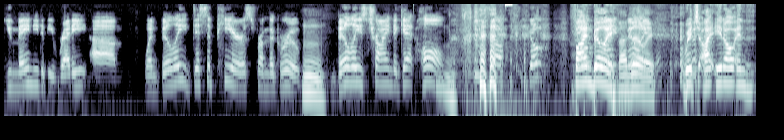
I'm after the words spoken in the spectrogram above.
you may need to be ready um, when Billy disappears from the group. Mm. Billy's trying to get home, so go Find go Billy. Find Billy. which I, you know, and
